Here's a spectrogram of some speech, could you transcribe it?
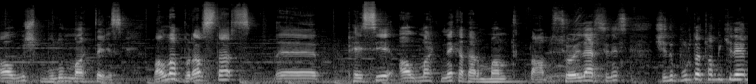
almış bulunmaktayız. Valla Brawl Stars e, PES'i almak ne kadar mantıklı abi söylersiniz. Şimdi burada tabii ki de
